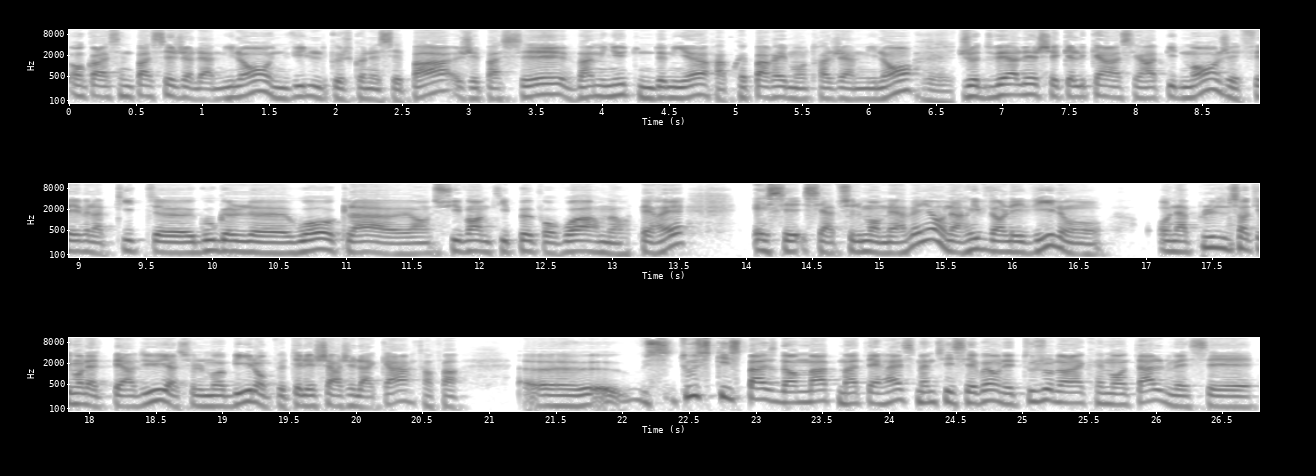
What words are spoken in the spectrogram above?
encore la semaine passée, j'allais à Milan, une ville que je connaissais pas. J'ai passé 20 minutes, une demi-heure à préparer mon trajet à Milan. Je devais aller chez quelqu'un assez rapidement. J'ai fait la petite euh, Google euh, Walk là, euh, en suivant un petit peu pour voir, me repérer. Et c'est absolument merveilleux. On arrive dans les villes, on on n'a plus le sentiment d'être perdu. Il y a sur le mobile, on peut télécharger la carte. Enfin, euh, tout ce qui se passe dans Map m'intéresse, même si c'est vrai, on est toujours dans l'incrémental, mais c'est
